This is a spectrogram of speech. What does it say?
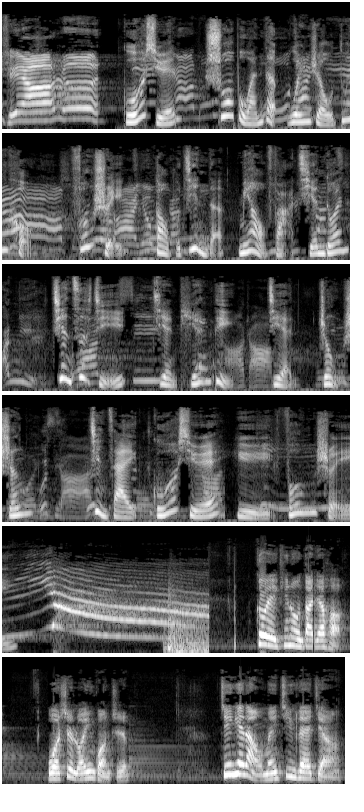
下人。国学说不完的温柔敦厚，风水道不尽的妙法千端，见自己，见天地，见众生，尽在国学与风水。各位听众，大家好，我是罗云广之。今天呢，我们继续来讲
